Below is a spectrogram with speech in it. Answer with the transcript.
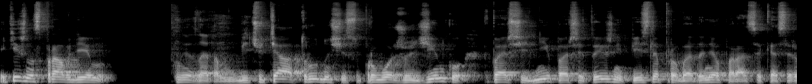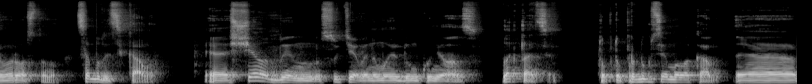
які ж насправді не знаю, там відчуття труднощі супроводжують жінку в перші дні, перші тижні після проведення операції кесаревого розтину. Це буде цікаво. Е, Ще один суттєвий, на мою думку, нюанс лактація. Тобто продукція молока. Е,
